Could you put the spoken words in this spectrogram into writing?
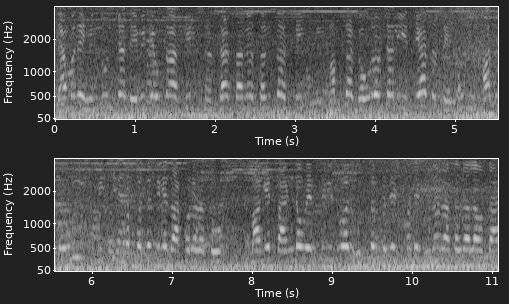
त्यामध्ये हिंदूंच्या देवी देवता असतील श्रद्धास्थानं संत असतील आमचा गौरवशाली इतिहास असेल हा तोडून विचित्र पद्धतीने दाखवला जातो. मागे तांडव वेबसिरीजवर उत्तर प्रदेशमध्ये गुन्हा दाखल झाला होता.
